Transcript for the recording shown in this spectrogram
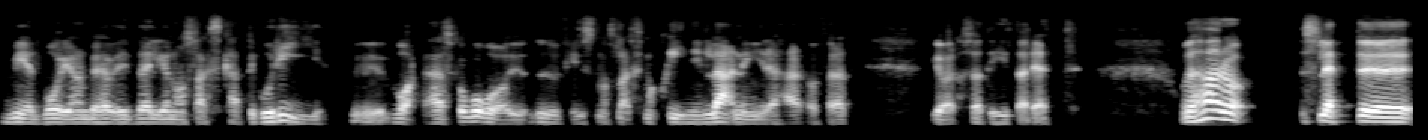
medborgaren behöver välja någon slags kategori eh, vart det här ska gå. Det finns någon slags maskininlärning i det här för att göra så att det hittar rätt. Och det här släppte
